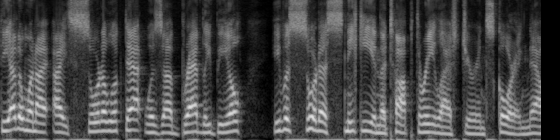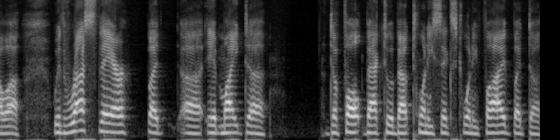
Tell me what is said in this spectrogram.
The other one I, I sort of looked at was uh, Bradley Beal. He was sort of sneaky in the top three last year in scoring. Now, uh, with Russ there, but uh, it might uh, default back to about 26, 25. But uh,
